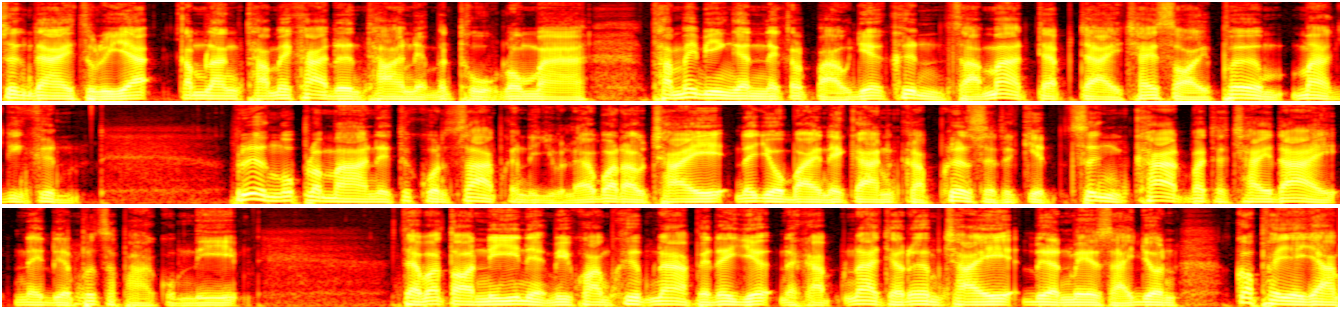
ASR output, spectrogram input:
ซึ่งนายสุริยะกำลังทำให้ค่าเดินทางเนี่ยมันถูกลงมาทำให้มีเงินในกระเป๋าเยอะขึ้น สามารถจับจ่ายใช้สอยเพิ่มมากยิ่งขึ้น เรื่องงบประมาณเนี่ยทุกคนทราบกันดีอยู่แล้วว่าเราใช้นโยบายในการขับเคลื่อนเศรษฐกิจ ซึ่งคาดว่าจะใช้ได้ในเดือนพฤษภาคมนี้ แต่ว่าตอนนี้เนี่ยมีความคืบหน้าไปได้เยอะนะครับน่าจะเริ่มใช้เดือนเมษายนก็พยายาม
